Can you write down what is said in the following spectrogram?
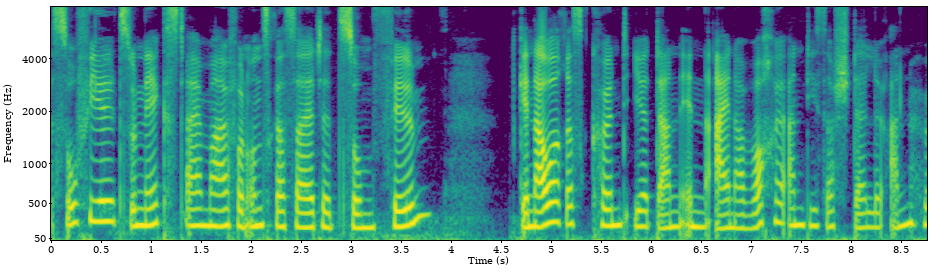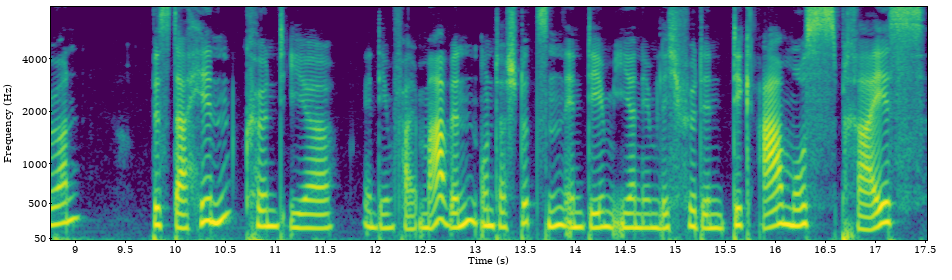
So viel zunächst einmal von unserer Seite zum Film. Genaueres könnt ihr dann in einer Woche an dieser Stelle anhören. Bis dahin könnt ihr in dem Fall Marvin unterstützen, indem ihr nämlich für den Dick Amos Preis,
